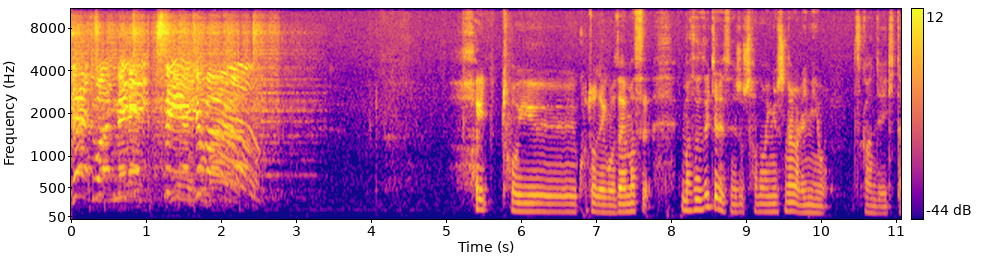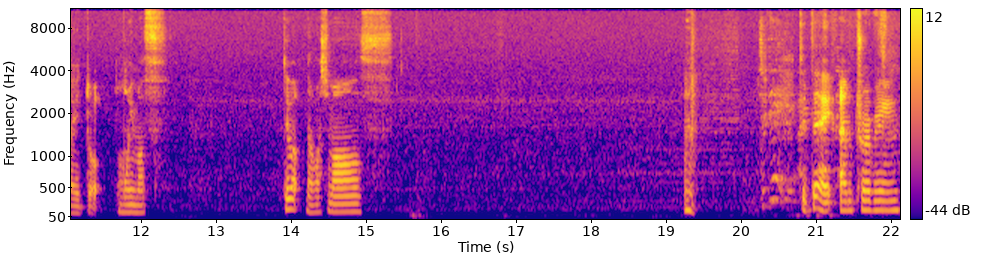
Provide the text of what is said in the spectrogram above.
That's one minute. See you tomorrow. はい、ということでございます。まあ、続いてですね、ちょっとシャドーイングしながら意味を掴んでいきたいと思います。では、流します。Today, I'm traveling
